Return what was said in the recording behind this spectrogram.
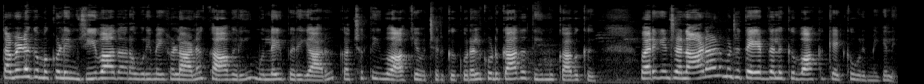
தமிழக மக்களின் ஜீவாதார உரிமைகளான காவிரி முல்லைப் பெரியாறு கச்சத்தீவு ஆகியவற்றிற்கு குரல் கொடுக்காத திமுகவுக்கு வருகின்ற நாடாளுமன்ற தேர்தலுக்கு வாக்கு கேட்க உரிமையில்லை.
